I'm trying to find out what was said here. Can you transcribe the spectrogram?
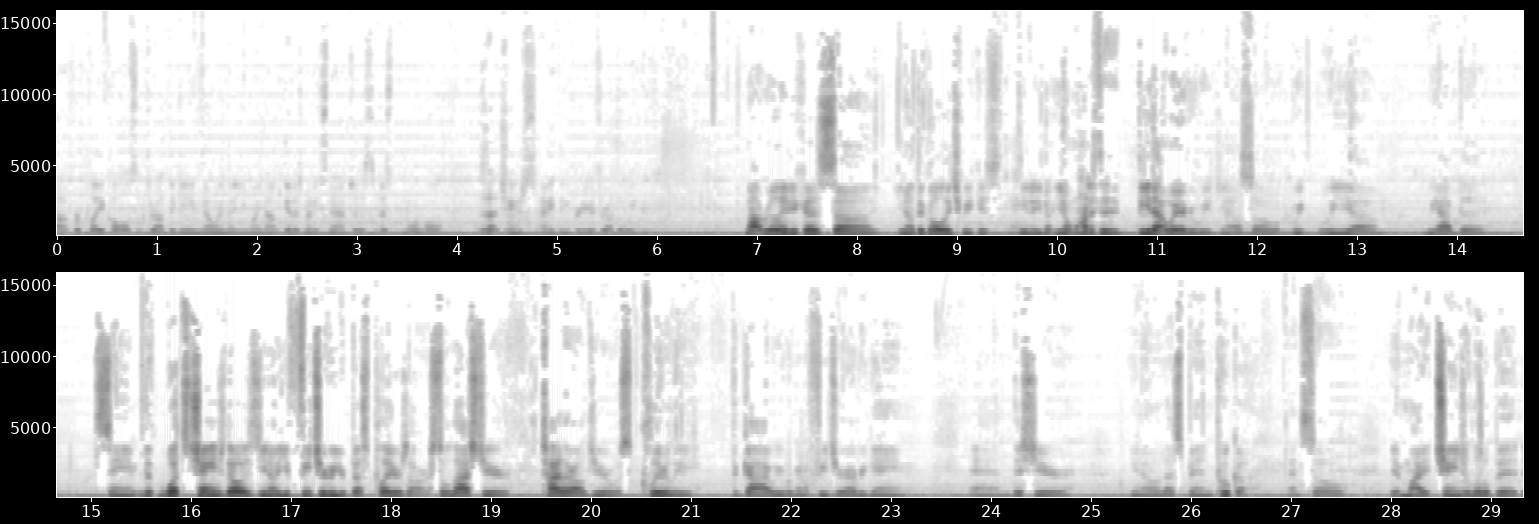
uh, for play calls and throughout the game, knowing that you might not get as many snaps as, as normal? Does that change anything for you throughout the week? Not really, because uh, you know the goal each week is you know you don't, you don't want it to be that way every week. You know, so we we um, we have the same. What's changed though is you know you feature who your best players are. So last year Tyler Allgeier was clearly the guy we were going to feature every game, and this year, you know that's been Puka, and so it might change a little bit.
